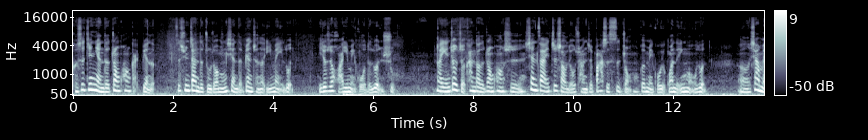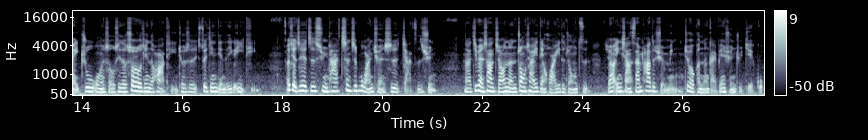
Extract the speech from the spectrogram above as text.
可是今年的状况改变了，资讯战的主轴明显的变成了以美论，也就是怀疑美国的论述。那研究者看到的状况是，现在至少流传着八十四种跟美国有关的阴谋论。呃，像美猪，我们熟悉的瘦肉精的话题，就是最经典的一个议题。而且这些资讯，它甚至不完全是假资讯。那基本上，只要能种下一点怀疑的种子，只要影响三趴的选民，就有可能改变选举结果。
